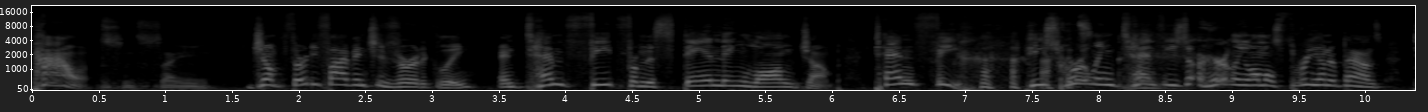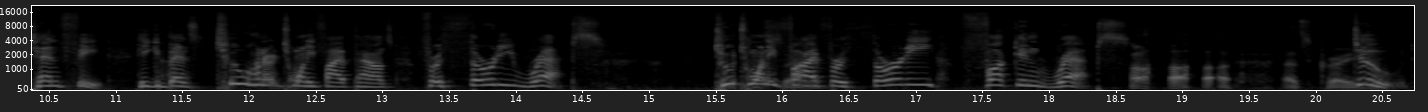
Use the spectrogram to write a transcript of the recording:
pounds It's insane. Jump 35 inches vertically and 10 feet from the standing long jump. 10 feet. He's hurling 10. He's hurling almost 300 pounds. 10 feet. He can bench 225 pounds for 30 reps. 225 for 30 fucking reps, That's crazy. dude.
